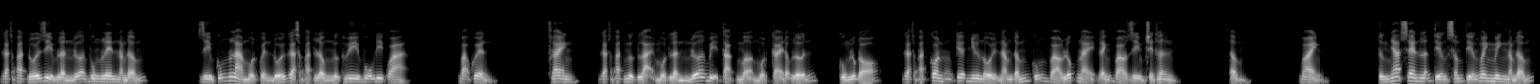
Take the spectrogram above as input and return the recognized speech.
Gạt bạt đối dìm lần nữa vung lên nằm đấm. Dìm cũng là một quyền đối gạt bạt lồng ngực huy vũ đi qua bạo quyền. Phanh, gạt mặt ngược lại một lần nữa bị tạc mở một cái động lớn, cùng lúc đó, gạt mặt con kia như nổi nắm đấm cũng vào lúc này đánh vào dìm trên thân. Ẩm và ảnh từng nhát sen lẫn tiếng sấm tiếng oanh minh nằm đấm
